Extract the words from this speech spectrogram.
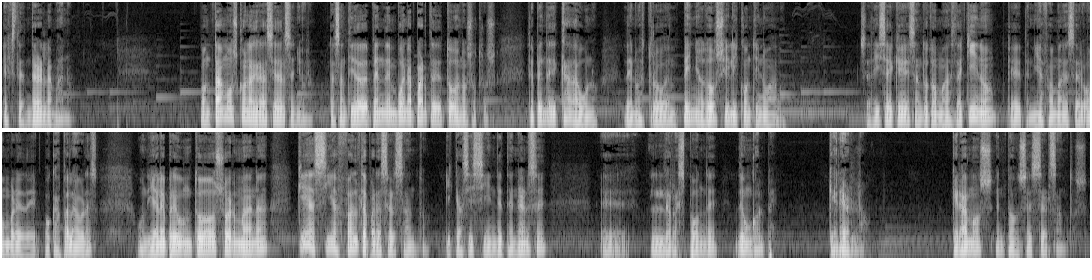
extender la mano. Contamos con la gracia del Señor. La santidad depende en buena parte de todos nosotros, depende de cada uno, de nuestro empeño dócil y continuado. Se dice que Santo Tomás de Aquino, que tenía fama de ser hombre de pocas palabras, un día le preguntó a su hermana qué hacía falta para ser santo y casi sin detenerse, eh, le responde de un golpe, quererlo. Queramos entonces ser santos.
